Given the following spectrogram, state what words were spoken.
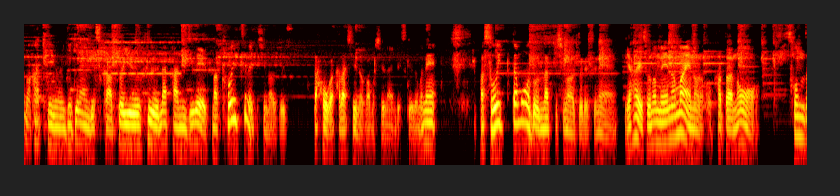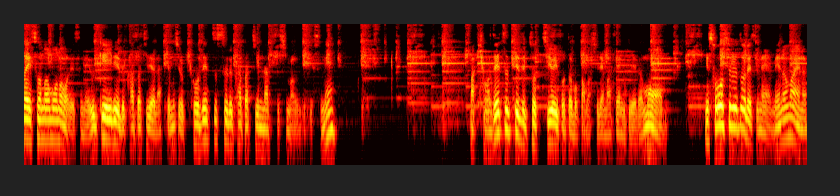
分かっているのにできないんですかという風な感じで、まあ、問い詰めてしまうとった方が正しいのかもしれないんですけどもね。まあ、そういったモードになってしまうとですね、やはりその目の前の方の存在そのものをですね、受け入れる形ではなくて、むしろ拒絶する形になってしまうんですね。まあ、拒絶って言うとちょっと強い言葉かもしれませんけれども、でそうするとですね、目の前の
